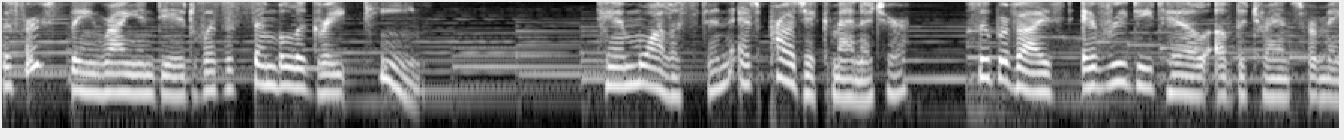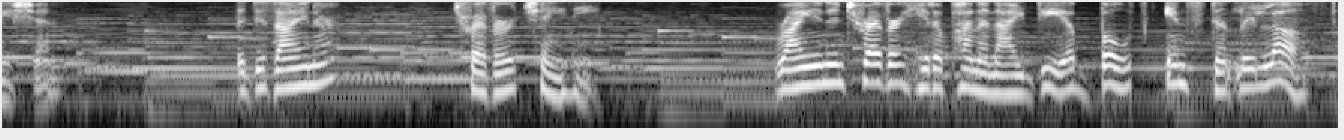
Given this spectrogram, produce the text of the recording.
The first thing Ryan did was assemble a great team. Tim Wollaston, as project manager, supervised every detail of the transformation. The designer, Trevor Cheney. Ryan and Trevor hit upon an idea both instantly loved.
